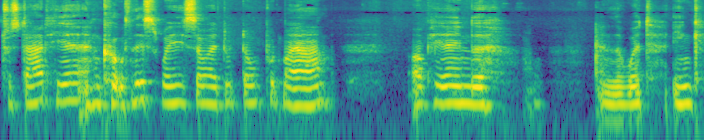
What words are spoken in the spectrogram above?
to start here and go this way so I do, don't put my arm up here in the in the wet ink.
